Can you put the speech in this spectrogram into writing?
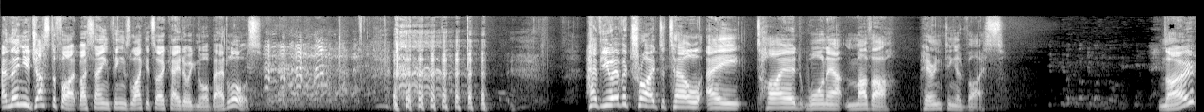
and then you justify it by saying things like it's okay to ignore bad laws. Have you ever tried to tell a tired, worn out mother parenting advice? No?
